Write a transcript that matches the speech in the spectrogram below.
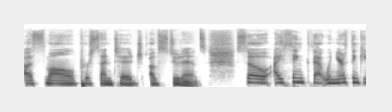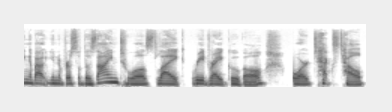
a small percentage of students. So I think that when you're thinking about universal design tools like Read Write Google or Texthelp,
